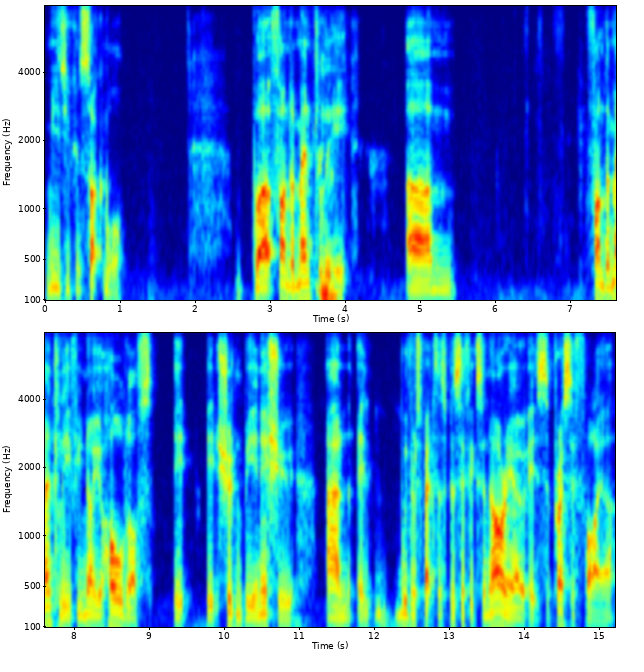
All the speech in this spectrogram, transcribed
means you can suck more. But fundamentally, um, fundamentally, if you know your hold offs, it, it shouldn't be an issue. And it, with respect to the specific scenario, it's suppressive fire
